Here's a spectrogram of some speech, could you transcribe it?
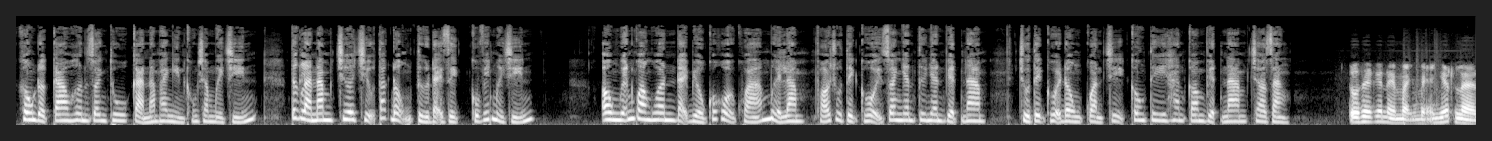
không được cao hơn doanh thu cả năm 2019, tức là năm chưa chịu tác động từ đại dịch COVID-19. Ông Nguyễn Quang Huân, đại biểu Quốc hội khóa 15, Phó Chủ tịch Hội Doanh nhân Tư nhân Việt Nam, Chủ tịch Hội đồng Quản trị Công ty Hancom Việt Nam cho rằng Tôi thấy cái này mạnh mẽ nhất là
